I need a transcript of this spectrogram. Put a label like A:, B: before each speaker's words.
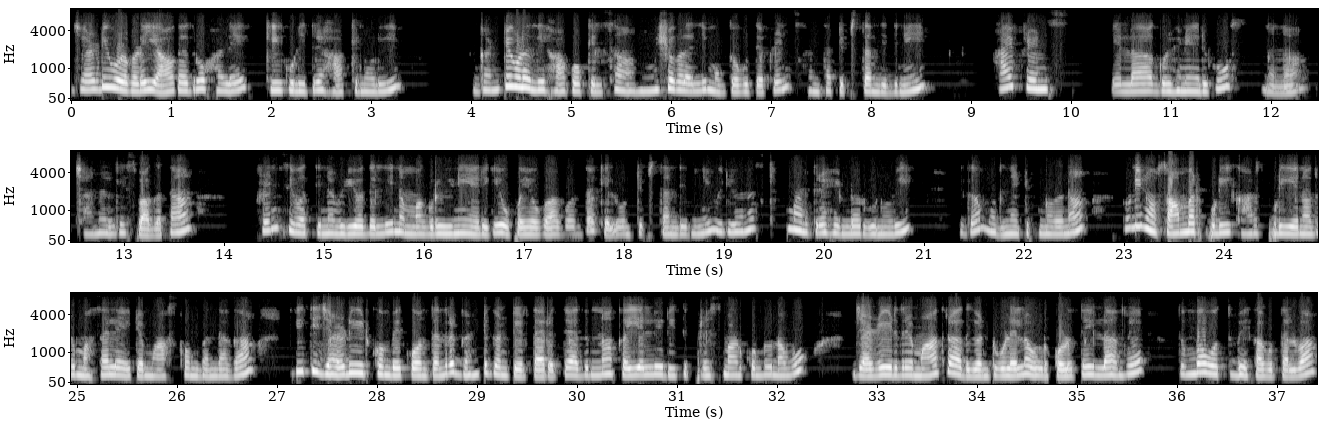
A: ಜರಡಿ ಒಳಗಡೆ ಯಾವ್ದಾದ್ರು ಹಳೆ ಕೀಗುಳಿದ್ರೆ ಹಾಕಿ ನೋಡಿ. ಗಂಟೆಗಳಲ್ಲಿ ಹಾಕೋ ಕೆಲಸ ನಿಮಿಷಗಳಲ್ಲಿ ಮುಗ್ದೋಗುತ್ತೆ ಫ್ರೆಂಡ್ಸ್ ಅಂತ ಟಿಪ್ಸ್ ತಂದಿದ್ದೀನಿ. ಹಾಯ್ ಫ್ರೆಂಡ್ಸ್ ಎಲ್ಲ ಗೃಹಿಣಿಯರಿಗೂ ನನ್ನ ಚಾನಲ್ಗೆ ಸ್ವಾಗತ. ಫ್ರೆಂಡ್ಸ್ ಇವತ್ತಿನ ವಿಡಿಯೋದಲ್ಲಿ ನಮ್ಮ ಗೃಹಿಣಿಯರಿಗೆ ಉಪಯೋಗ ಆಗುವಂತ ಕೆಲವೊಂದು ಟಿಪ್ಸ್ ತಂದಿದ್ದೀನಿ. ವಿಡಿಯೋನ ಸ್ಕಿಪ್ ಮಾಡಿದ್ರೆ ಹೆಂಡೋರ್ಗು ನೋಡಿ. ಈಗ ಮೊದಲನೇ ಟಿಪ್ ನೋಡೋಣ. ನೋಡಿ ನಾವು ಸಾಂಬಾರ್ ಪುಡಿ, ಖಾರದ ಪುಡಿ ಏನಾದ್ರೂ ಮಸಾಲೆ ಐಟಮ್ ಹಾಕ್ಸ್ಕೊಂಡ್ ಬಂದಾಗ ರೀತಿ ಜರಡಿ ಇಟ್ಕೊಬೇಕು ಅಂತಂದ್ರೆ ಗಂಟು ಗಂಟು ಇರ್ತಾ ಇರುತ್ತೆ. ಅದನ್ನ ಕೈಯಲ್ಲಿ ರೀತಿ ಪ್ರೆಸ್ ಮಾಡ್ಕೊಂಡು ನಾವು ಜರಡಿ ಹಿಡಿದ್ರೆ ಮಾತ್ರ ಅದು ಗಂಟುಗಳೆಲ್ಲ ಉಡ್ಕೊಳ್ಳುತ್ತೆ. ಇಲ್ಲ ಅಂದ್ರೆ ತುಂಬಾ ಹೊತ್ತು ಬೇಕಾಗುತ್ತಲ್ವಾ?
